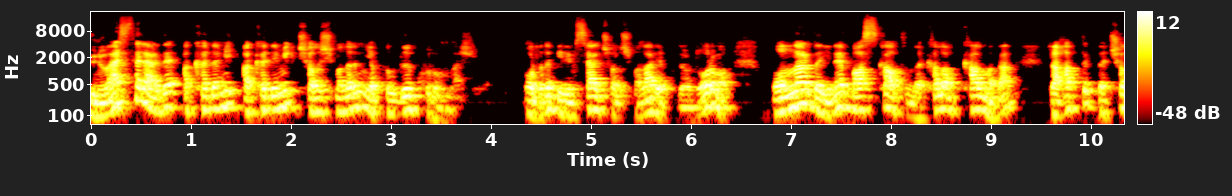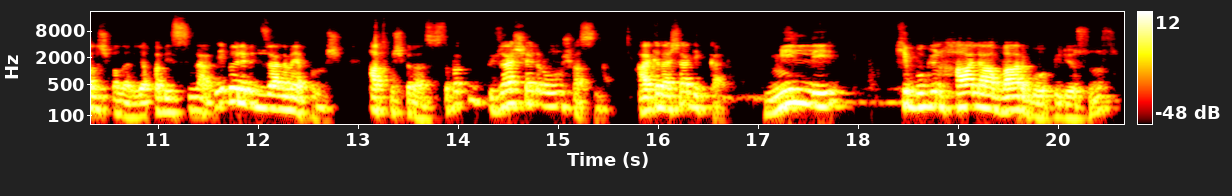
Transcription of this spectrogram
Üniversitelerde akademik akademik çalışmaların yapıldığı kurumlar. Orada da bilimsel çalışmalar yapılıyor doğru mu? Onlar da yine baskı altında kal kalmadan rahatlıkla çalışmalarını yapabilsinler diye böyle bir düzenleme yapılmış. 61 Anayasası. Bakın güzel şeyler olmuş aslında. Arkadaşlar dikkat. Milli ki bugün hala var bu biliyorsunuz.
